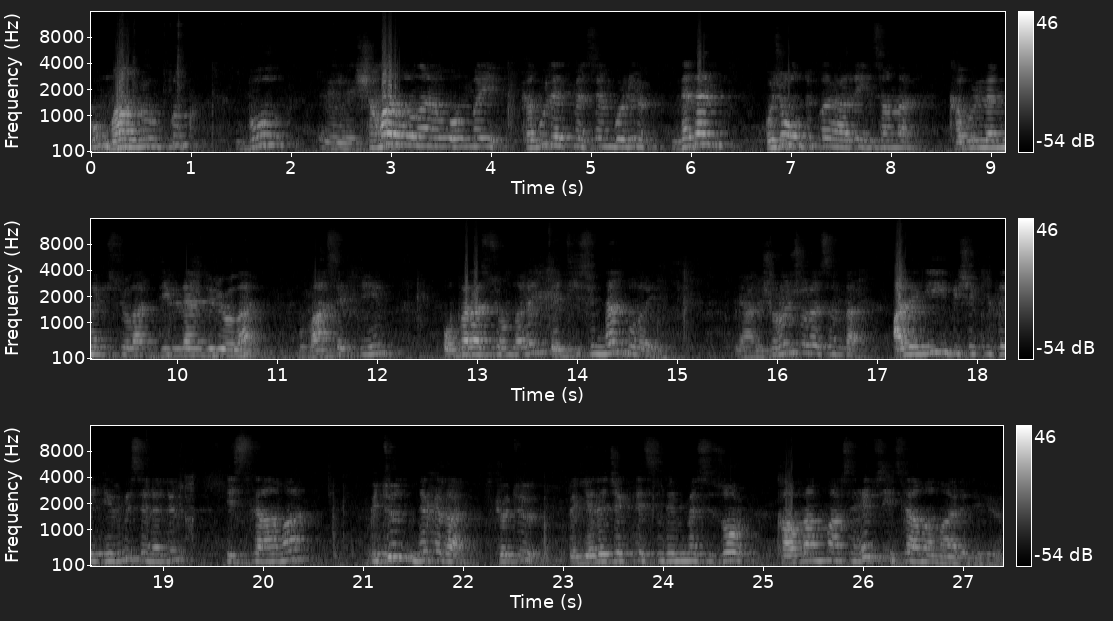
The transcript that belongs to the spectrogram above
bu mağlupluk, bu e, şamar olanı olmayı kabul etme sembolünü neden hoca oldukları halde insanlar kabullenmek istiyorlar, dillendiriyorlar? Bu bahsettiğim operasyonların etkisinden dolayı. Yani şunun şurasında aleni bir şekilde 20 senedir İslam'a bütün ne kadar kötü ve gelecekte silinmesi zor kavram varsa hepsi İslam'a mal ediliyor.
